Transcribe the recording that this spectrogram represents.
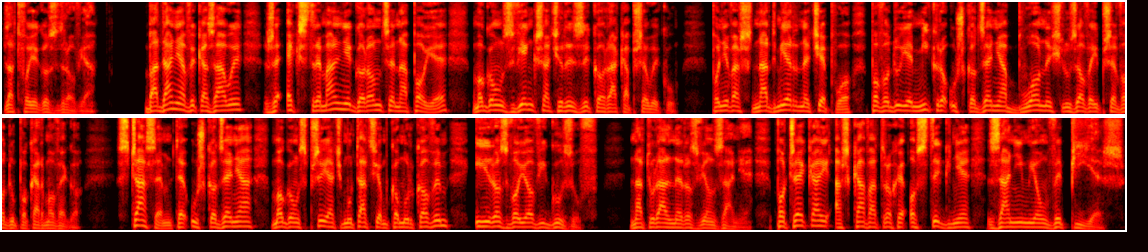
dla Twojego zdrowia. Badania wykazały, że ekstremalnie gorące napoje mogą zwiększać ryzyko raka przełyku, ponieważ nadmierne ciepło powoduje mikrouszkodzenia błony śluzowej przewodu pokarmowego. Z czasem te uszkodzenia mogą sprzyjać mutacjom komórkowym i rozwojowi guzów. Naturalne rozwiązanie. Poczekaj, aż kawa trochę ostygnie, zanim ją wypijesz.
